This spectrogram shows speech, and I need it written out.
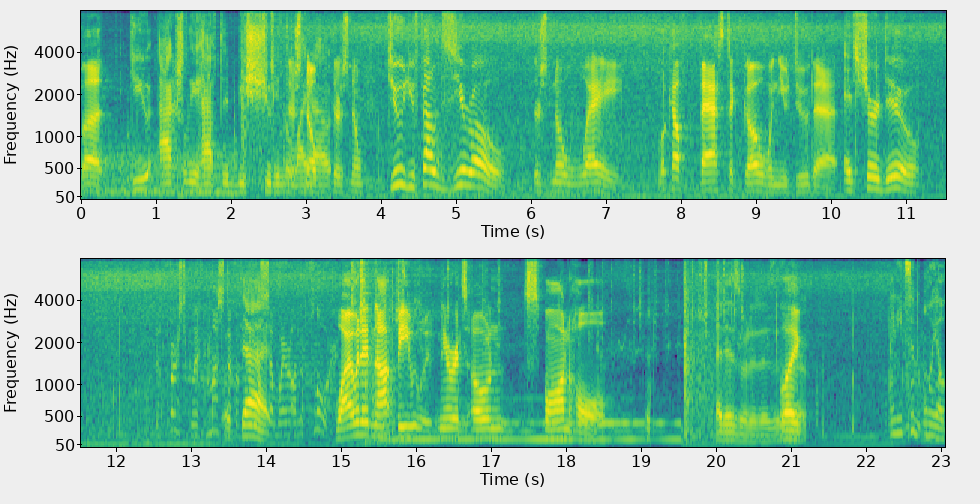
but Do you actually have to be shooting the there's light no, out? there's no, Dude, you found zero. there's no way. Look how fast it go when you do that. It sure do. The first glyph must have What's appeared that? somewhere on the floor. Why would it not be near its own spawn hole? That is what it is. isn't Like, it? I need some oil.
